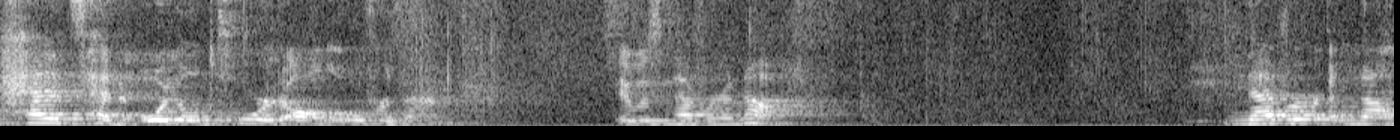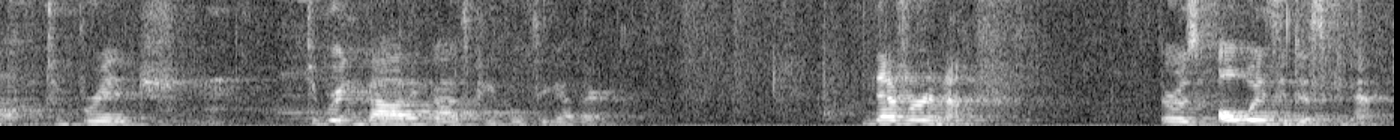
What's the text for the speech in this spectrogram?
heads had oil poured all over them, it was never enough. Never enough to bridge, to bring God and God's people together. Never enough. There was always a disconnect.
